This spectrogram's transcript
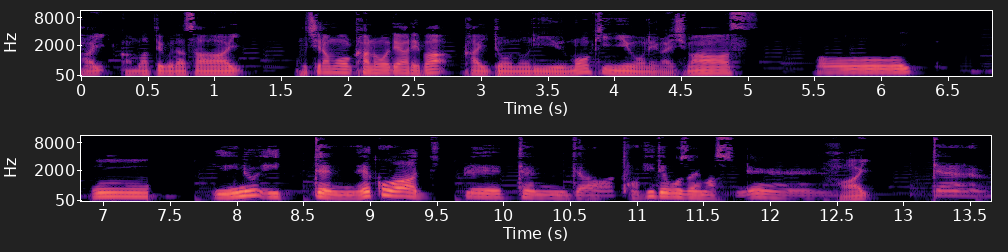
うはい。頑張ってください。こちらも可能であれば、回答の理由も記入お願いします。はーい。うーん。犬1点、猫は0点じゃ、鳥でございますね。はい。点。う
